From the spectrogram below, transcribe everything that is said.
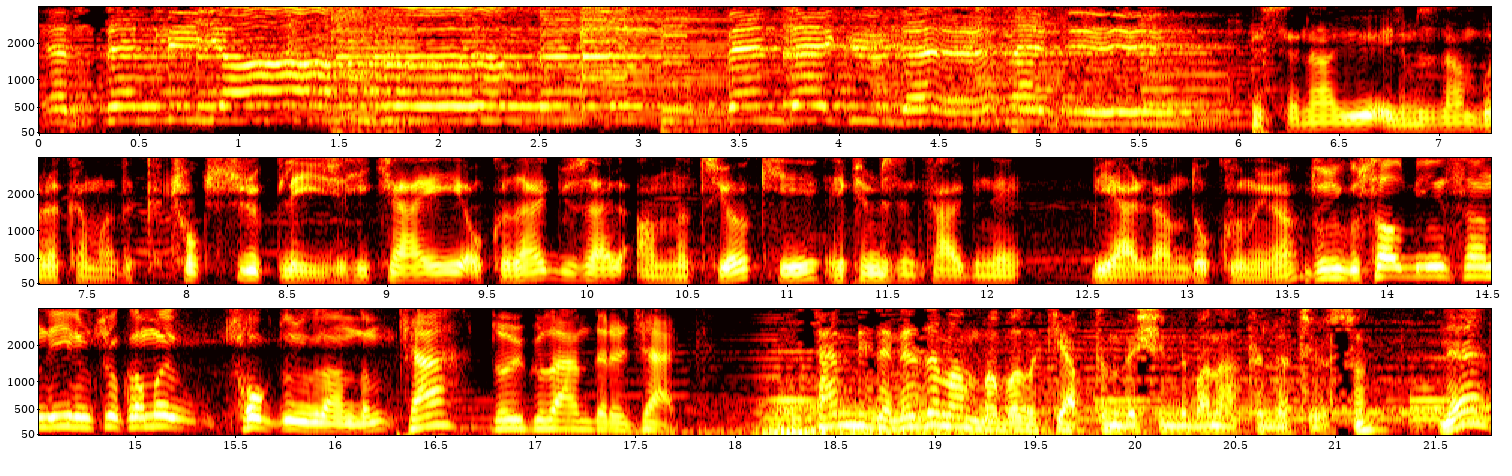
Hep sen mi yandın Senaryoyu elimizden bırakamadık. Çok sürükleyici. Hikayeyi o kadar güzel anlatıyor ki hepimizin kalbine bir yerden dokunuyor. Duygusal bir insan değilim çok ama çok duygulandım. Kah duygulandıracak. Sen bize ne zaman babalık yaptın da şimdi bana hatırlatıyorsun? Ne?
